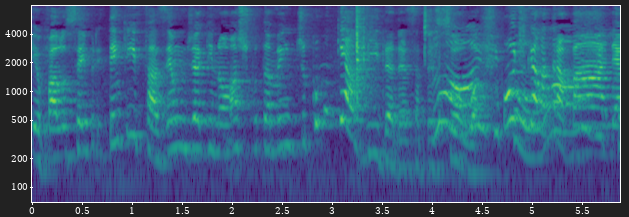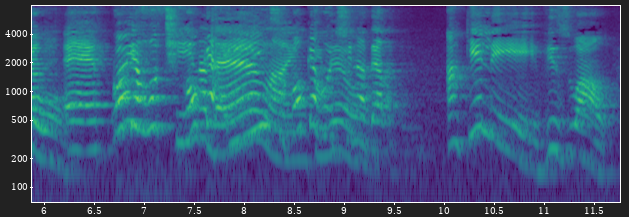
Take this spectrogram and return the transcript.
Eu falo sempre, tem que fazer um diagnóstico também de como que é a vida dessa pessoa. Lógico, onde que ela lógico. trabalha, é, Qual que é a rotina qual é- dela, Isso, qual que é a rotina dela? Aquele visual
